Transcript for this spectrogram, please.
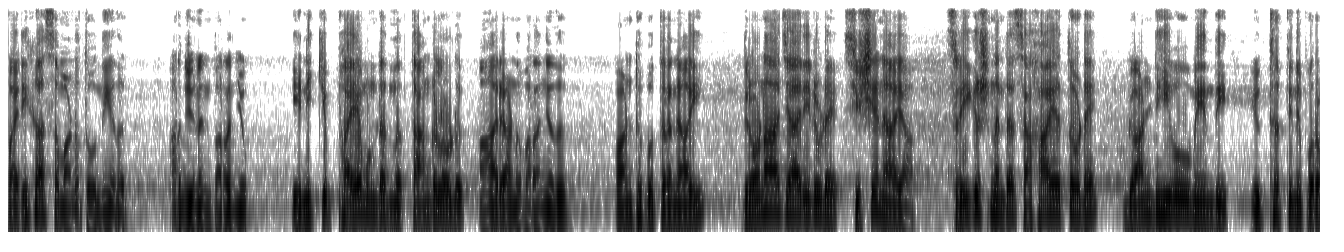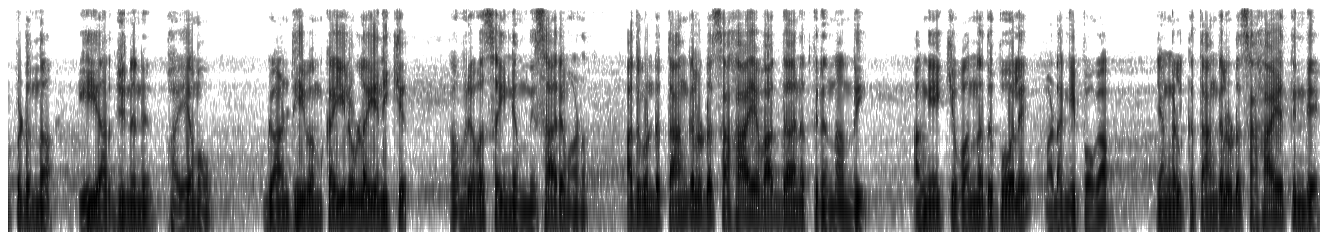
പരിഹാസമാണ് തോന്നിയത്. അർജുനൻ പറഞ്ഞു എനിക്ക് ഭയമുണ്ടെന്ന് താങ്കളോട് ആരാണ് പറഞ്ഞത്? പാണ്ഡുപുത്രനായി ദ്രോണാചാര്യരുടെ ശിഷ്യനായ ശ്രീകൃഷ്ണന്റെ സഹായത്തോടെ ഗാന്ധീവവുമേന്തി യുദ്ധത്തിന് പുറപ്പെടുന്ന ഈ അർജുനന് ഭയമോ? ഗാന്ധീവം കയ്യിലുള്ള എനിക്ക് കൗരവ സൈന്യം നിസാരമാണ്. അതുകൊണ്ട് താങ്കളുടെ സഹായ വാഗ്ദാനത്തിന് നന്ദി. അങ്ങേക്ക് വന്നതുപോലെ മടങ്ങിപ്പോകാം. ഞങ്ങൾക്ക് താങ്കളുടെ സഹായത്തിന്റെ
